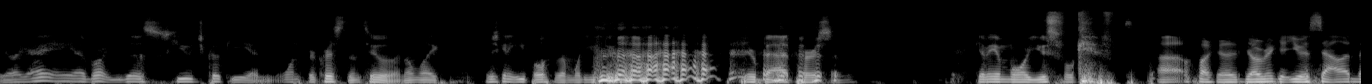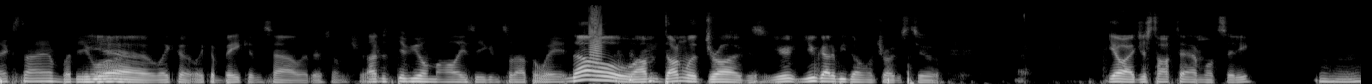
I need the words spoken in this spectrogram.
You're like, hey, I brought you this huge cookie and one for Kristen too. And I'm like, I'm just gonna eat both of them. What are you doing? You're a bad person. Give me a more useful gift. Uh, fuck it. Do me to get you a salad next time? What do you want? yeah, like a like a bacon salad or some shit. I'll just give you a Molly so you can sort out the weight. No, I'm done with drugs. You you got to be done with drugs too. Yo, I just talked to Emerald City. Mm-hmm.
